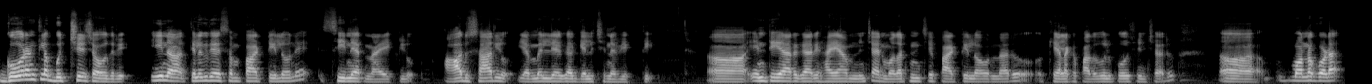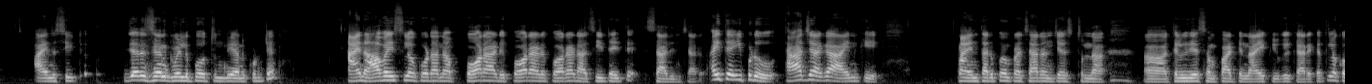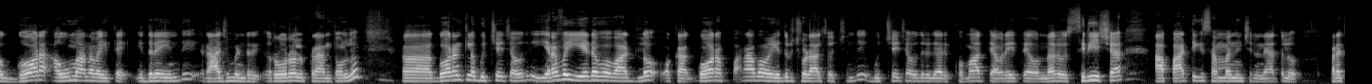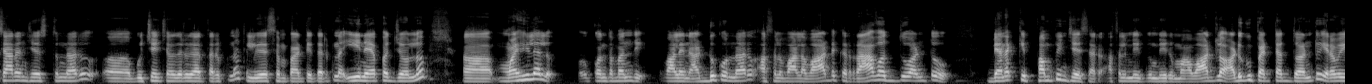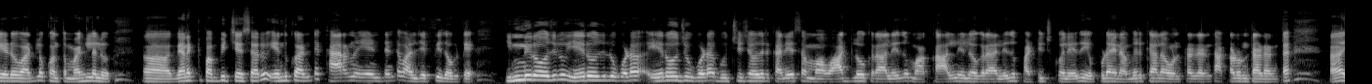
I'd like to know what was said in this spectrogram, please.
గోరంట్ల బుచ్చే చౌదరి. ఈయన తెలుగుదేశం పార్టీలోనే సీనియర్ నాయకులు. ఆరుసార్లు ఎమ్మెల్యేగా గెలిచిన వ్యక్తి. ఎన్టీఆర్ గారి హయాం నుంచి ఆయన మొదటి నుంచి పార్టీలో ఉన్నారు. కీలక పదవులు పోషించారు. మొన్న కూడా ఆయన సీట్ జనసేనకు వెళ్ళిపోతుంది అనుకుంటే ఆయన ఆ వయసులో కూడా నా పోరాడి పోరాడి పోరాడి ఆ సీట్ అయితే సాధించారు. అయితే ఇప్పుడు తాజాగా ఆయనకి ఆయన తరపున ప్రచారం చేస్తున్న తెలుగుదేశం పార్టీ నాయకులకి కార్యకర్తలు ఒక ఘోర అవమానం అయితే ఎదురైంది రాజమండ్రి రూరల్ ప్రాంతంలో. గోరంట్ల బుచ్చే చౌదరి ఇరవై ఏడవ వార్డులో ఒక ఘోర పరాభవం ఎదురు చూడాల్సి వచ్చింది. బుచ్చే చౌదరి గారి కుమార్తె ఎవరైతే ఉన్నారో శిరీష ఆ పార్టీకి సంబంధించిన నేతలు ప్రచారం చేస్తున్నారు. బుచ్చే చౌదరి గారి తరపున తెలుగుదేశం పార్టీ తరపున ఈ నేపథ్యంలో మహిళలు కొంతమంది వాళ్ళని అడ్డుకున్నారు. అసలు వాళ్ళ వార్డుకి రావద్దు అంటూ వెనక్కి పంపించేశారు. అసలు మీకు మీరు మా వార్డులో అడుగు పెట్టద్దు అంటూ ఇరవై ఏడో వార్డులో కొంత మహిళలు వెనక్కి పంపించేశారు. ఎందుకంటే కారణం ఏంటంటే వాళ్ళు చెప్పేది ఒకటే. ఇన్ని రోజులు ఏ రోజులు కూడా ఏ రోజు కూడా బుచ్చి చౌదరి కనీసం మా వార్డులోకి రాలేదు మా కాలనీలోకి రాలేదు పట్టించుకోలేదు. ఎప్పుడు ఆయన అమెరికాలో ఉంటాడంట అక్కడ ఉంటాడంట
